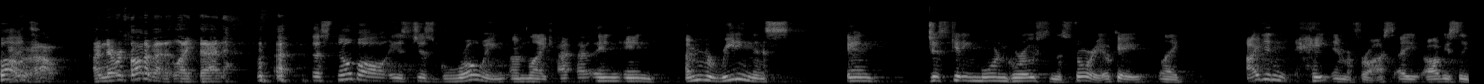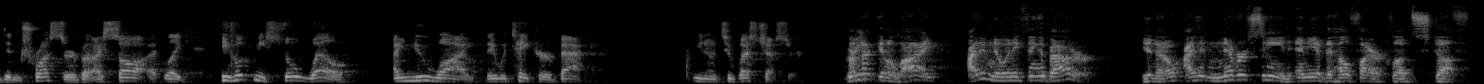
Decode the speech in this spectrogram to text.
but oh, wow. I never thought about it like that. the snowball is just growing. I'm like, I, I, and, and I remember reading this and just getting more engrossed in the story. Okay, like I didn't hate Emma Frost. I obviously didn't trust her, but I saw like he hooked me so well. I knew why they would take her back, you know, to Westchester. I'm not gonna lie, I didn't know anything about her. You know, I had never seen any of the Hellfire Club stuff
